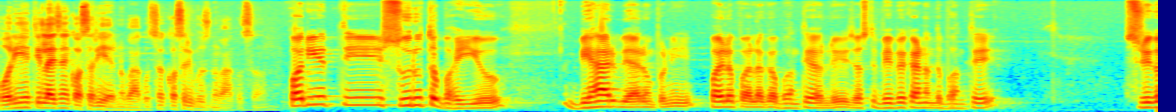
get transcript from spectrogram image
परियतिलाई चाहिँ कसरी हेर्नु भएको छ कसरी बुझ्नु भएको छ? परियति सुरु त भइयो। बिहार बिहारमा पनि पहिला पहिलाका भन्तेहरूले जस्तै विवेकानन्द भन्ते श्रीग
